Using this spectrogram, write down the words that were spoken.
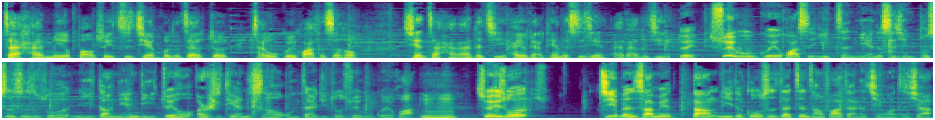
在还没有报税之前或者在做财务规划的时候。现在还来得及，还有两天的时间还来得及。对，税务规划是一整年的事情，不是是是说你到年底最后二十天的时候，我们再去做税务规划。嗯哼，所以说，基本上面，当你的公司在正常发展的情况之下，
